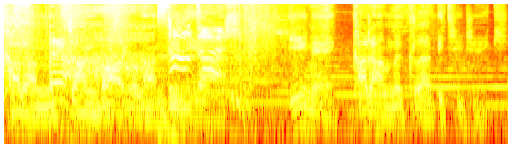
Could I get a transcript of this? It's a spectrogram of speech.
Karanlıktan var olan dünya yine karanlıkla bitecek.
